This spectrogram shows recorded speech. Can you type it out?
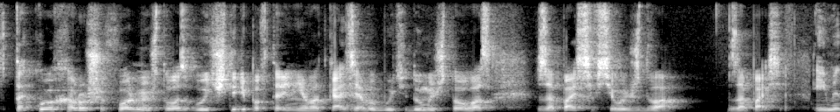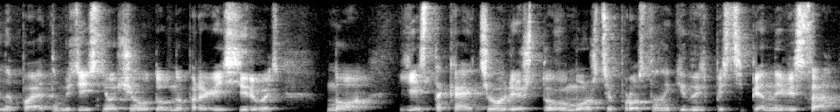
в такой хорошей форме, что у вас будет 4 повторения в отказе, а вы будете думать, что у вас в запасе всего лишь 2 в запасе. Именно поэтому здесь не очень удобно прогрессировать. Но есть такая теория, что вы можете просто накидывать постепенные веса.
